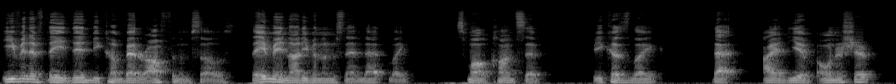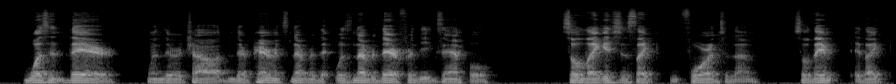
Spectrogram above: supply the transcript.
even if they did become better off for themselves they may not even understand that like small concept because like that idea of ownership wasn't there when they were a child and their parents never th- was never there for the example so like it's just like foreign to them so they it, like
